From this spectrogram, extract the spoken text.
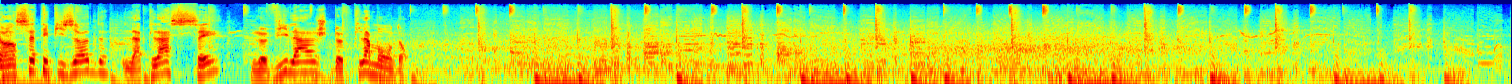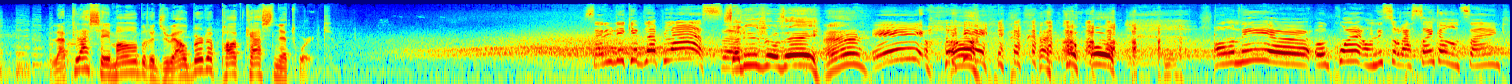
Dans cet épisode, la place c'est le village de Plamondon. La place est membre du Alberta Podcast Network. Salut l'équipe de la place! Salut José! Hein? Hey! Ah! on est euh, au coin, on est sur la 55,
